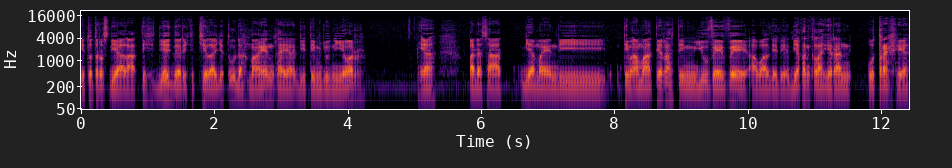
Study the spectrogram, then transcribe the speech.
itu terus dia latih. Dia dari kecil aja tuh udah main kayak di tim junior ya. Pada saat dia main di tim amatir lah tim UVV awalnya dia dia kan kelahiran Utrecht ya.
